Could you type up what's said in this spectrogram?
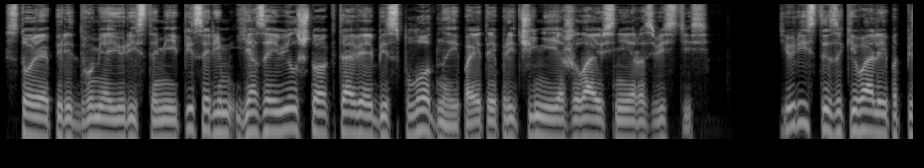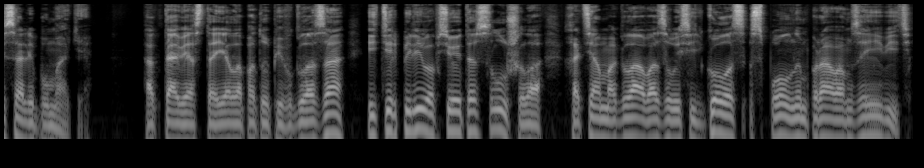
Стоя перед двумя юристами и писарем, я заявил, что Октавия бесплодна, и по этой причине я желаю с ней развестись. Юристы закивали и подписали бумаги. Октавия стояла, потупив глаза, и терпеливо все это слушала, хотя могла возвысить голос с полным правом заявить.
